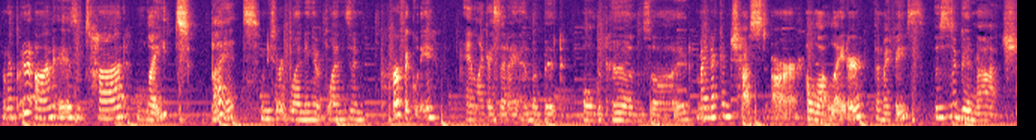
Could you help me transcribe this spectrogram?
When I put it on, it is a tad light, but when you start blending, it blends in perfectly. And like I said, I am a bit on the tan side. My neck and chest are a lot lighter than my face. This is a good match.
